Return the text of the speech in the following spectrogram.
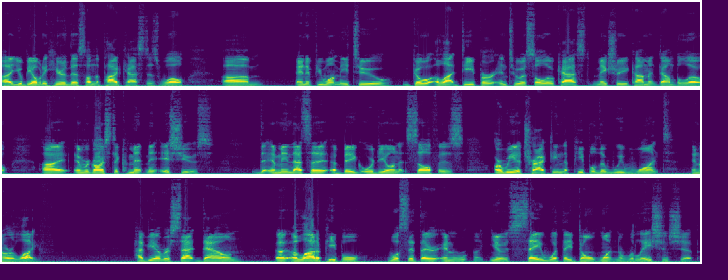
uh, you'll be able to hear this on the podcast as well. Um, and if you want me to go a lot deeper into a solo cast, make sure you comment down below. Uh, in regards to commitment issues, the, I mean that's a, a big ordeal in itself. Is are we attracting the people that we want in our life? Have you ever sat down? A, a lot of people will sit there and you know say what they don't want in a relationship.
